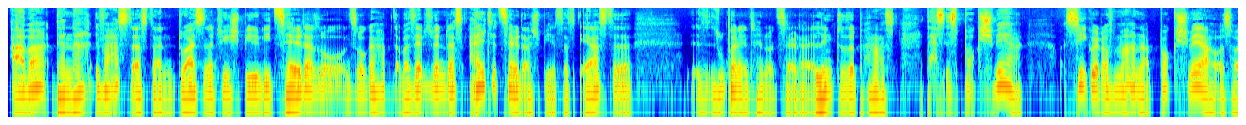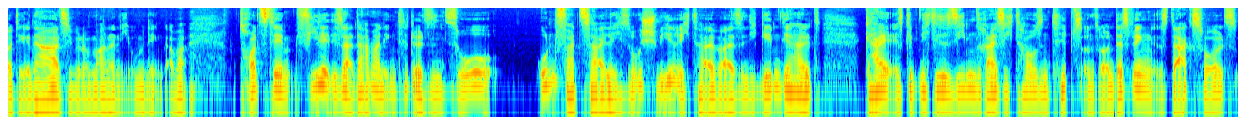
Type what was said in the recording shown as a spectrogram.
aber danach war es das dann. Du hast natürlich Spiele wie Zelda so und so gehabt, aber selbst wenn du das alte Zelda spielst, das erste äh, Super Nintendo Zelda, A Link to the Past, das ist bockschwer. Secret of Mana, bockschwer aus heutiger, na, Secret of Mana nicht unbedingt, aber trotzdem, viele dieser damaligen Titel sind so unverzeihlich, so schwierig teilweise, die geben dir halt kein, es gibt nicht diese 37.000 Tipps und so. Und deswegen ist Dark Souls,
